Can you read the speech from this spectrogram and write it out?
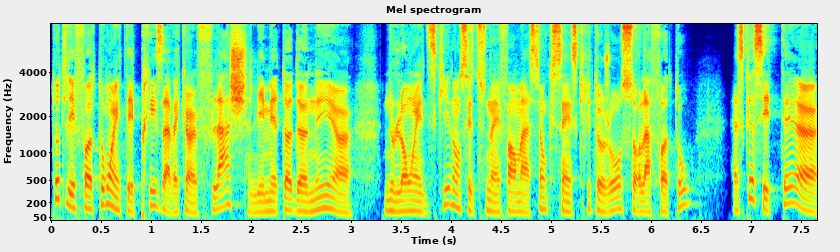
Toutes les photos ont été prises avec un flash. Les métadonnées euh, nous l'ont indiqué, donc c'est une information qui s'inscrit toujours sur la photo. Est-ce que c'était euh,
